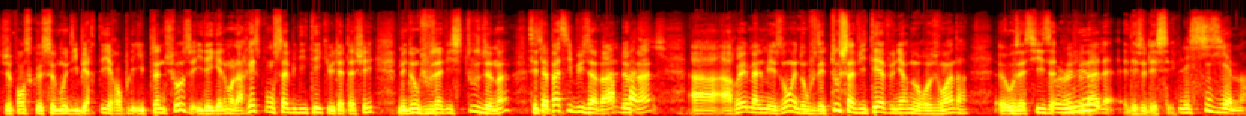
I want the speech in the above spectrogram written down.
Je pense que ce mot liberté, il remplit plein de choses. Il y a également la responsabilité qui est attachée. Mais donc, je vous invite tous demain. C'est à Passy-Buzaval, demain, à, à Rueil-Malmaison. Et donc, vous êtes tous invités à venir nous rejoindre euh, aux assises Lieu- régionales des EDC. Les sixièmes.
